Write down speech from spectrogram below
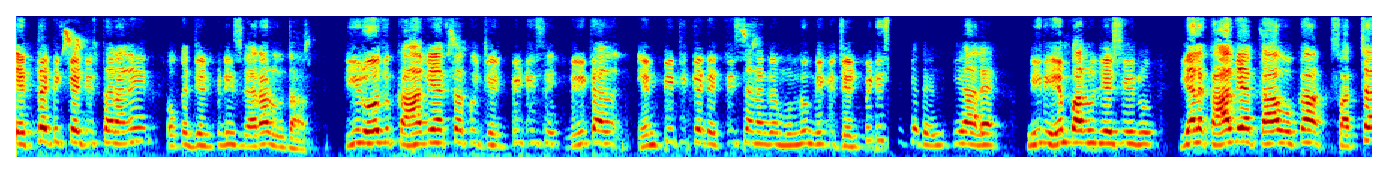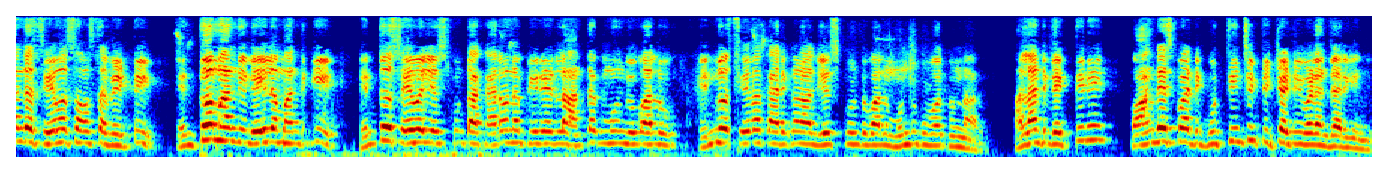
ఎంత టికెట్ ఇస్తారని ఒక జడ్పీటీసీ గారు అడుగుతారు. ఈ రోజు కావ్యక్కకు జడ్పీటీసీ మిగతా ఎంపీ టికెట్ ఎట్లా ముందు మీకు జడ్పీటీసీ టికెట్ ఎందుకు ఇవ్వాలి? మీరు ఏం పనులు చేసారు ఇవాళ కావ్యక్క ఒక స్వచ్ఛంద సేవ సంస్థ పెట్టి ఎంతో మంది వేల మందికి ఎంతో సేవ చేసుకుంటూ కరోనా పీరియడ్లో అంతకు ముందు వాళ్ళు ఎన్నో సేవా కార్యక్రమాలు చేసుకుంటూ వాళ్ళు ముందుకు పోతున్నారు. అలాంటి వ్యక్తిని కాంగ్రెస్ పార్టీ గుర్తించి టికెట్ ఇవ్వడం జరిగింది.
